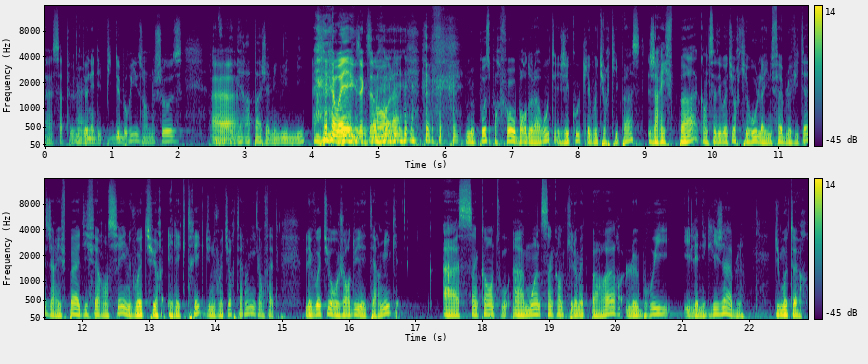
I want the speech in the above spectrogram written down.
Euh, ça peut Ouais. donner des pics de bruit, ce genre de choses. Euh, des dérapages à minuit et demi. ouais, exactement. voilà. Je me pose parfois au bord de la route et j'écoute les voitures qui passent. J'arrive pas, quand c'est des voitures qui roulent à une faible vitesse, j'arrive pas à différencier une voiture électrique d'une voiture thermique en fait. Les voitures aujourd'hui, les thermiques, à 50 ou à moins de 50 km par heure, le bruit, il est négligeable du moteur.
